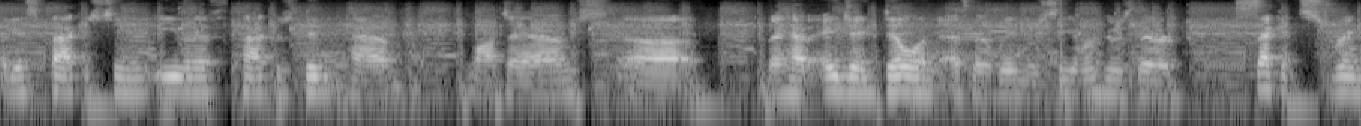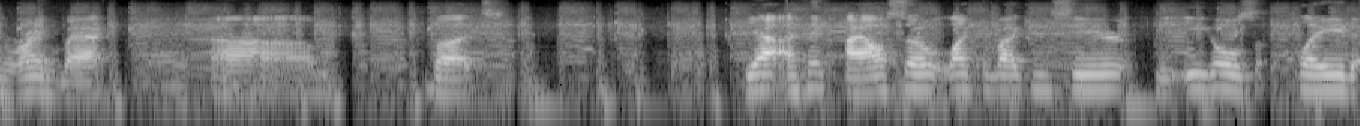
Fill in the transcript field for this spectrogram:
against the Packers team, even if the Packers didn't have Monte Adams. Uh, they had A.J. Dillon as their leading receiver, who's their second string running back. Um, but yeah, I think I also like the Vikings here. The Eagles played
